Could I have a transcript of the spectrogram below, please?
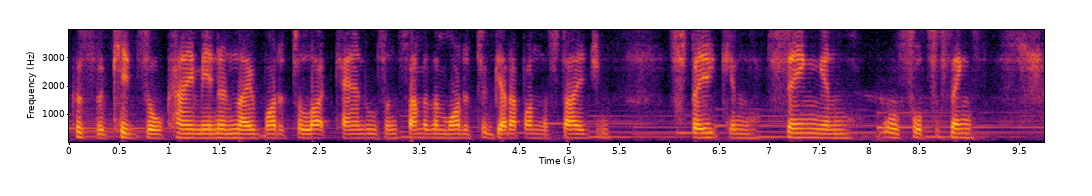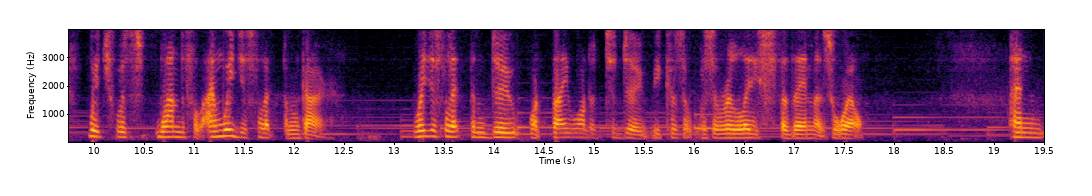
because the kids all came in and they wanted to light candles, and some of them wanted to get up on the stage and speak and sing and all sorts of things, which was wonderful. And we just let them go. We just let them do what they wanted to do because it was a release for them as well. And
